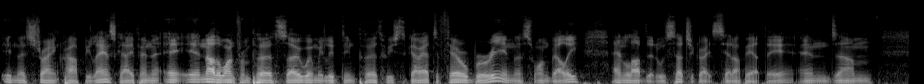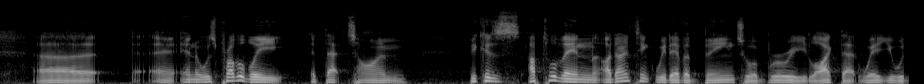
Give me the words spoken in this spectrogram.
in the Australian craft beer landscape, and a, another one from Perth. So when we lived in Perth, we used to go out to Feral Brewery in the Swan Valley and loved it. It was such a great setup out there, and um, uh, and it was probably at that time because up till then, I don't think we'd ever been to a brewery like that where you would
